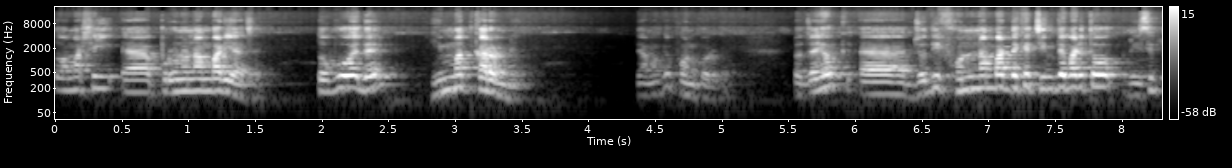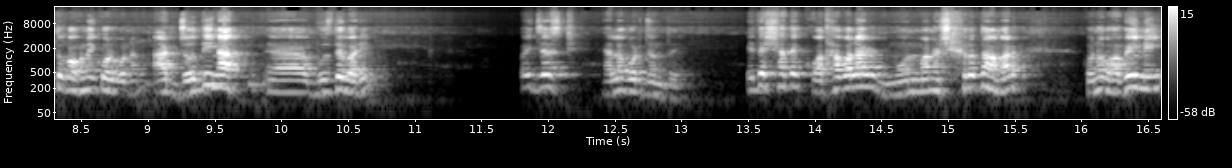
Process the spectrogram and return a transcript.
তো আমার সেই পুরনো নাম্বারই আছে। তবুও এদের হিম্মত কারণ নেই যে আমাকে ফোন করবে। তো যাই হোক যদি ফোন নাম্বার দেখে চিনতে পারি তো রিসিভ তো কখনোই করব না। আর যদি না বুঝতে পারি ওই জাস্ট হ্যালো পর্যন্তই। এদের সাথে কথা বলার মন মানসিকতা তো আমার কোনোভাবেই নেই।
